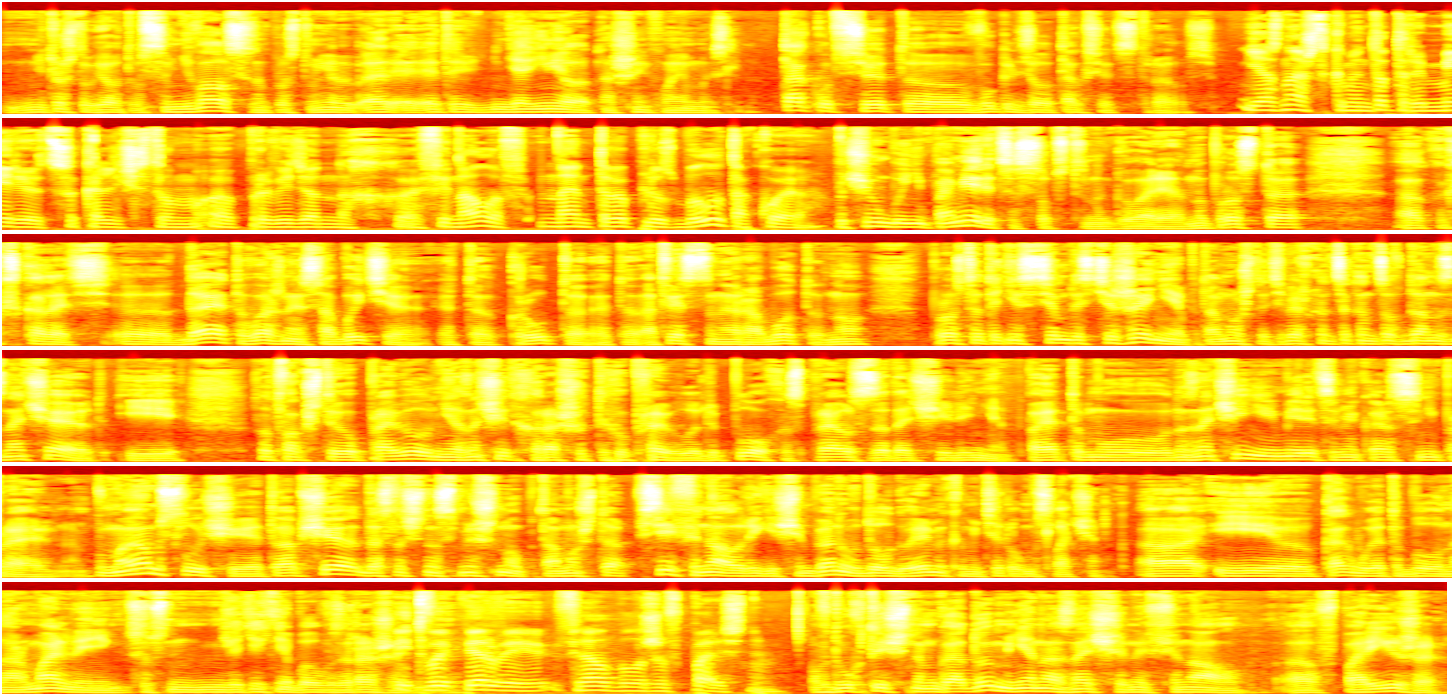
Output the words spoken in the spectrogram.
не то, чтобы я в этом сомневался, но просто мне, э, это не имело отношения к моим мыслям. Так вот все это выглядело, так все это строилось. Я знаю, что комментаторы меряются количеством э, проведенных э, финалов. На НТВ Плюс было такое? Почему бы и не помериться, собственно говоря? Ну, просто, как сказать, да, это важное событие, это круто, это ответственная работа, но просто это не совсем достижение, потому что тебя, в конце концов, да, назначают. И тот факт, что ты его провел, не означает, хорошо ты его провел или плохо, справился с задачей или нет. Поэтому назначение мериться, мне кажется, неправильно. В моем случае это вообще достаточно смешно, потому что все финалы Лиги Чемпионов долгое время комментировал Маслаченко. А, и как бы это было нормально, и, собственно, никаких не было возражений. И твой первый финал был уже в Париже с ним? В 2000 году меня назначили на финал а, в Париже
